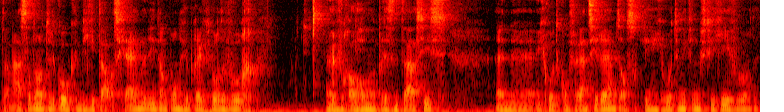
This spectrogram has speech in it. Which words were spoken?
Daarnaast hadden we natuurlijk ook digitale schermen die dan konden gebruikt worden voor, eh, voor allerhande presentaties. Een, eh, een grote conferentieruimte als er een grote meeting moest gegeven worden.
